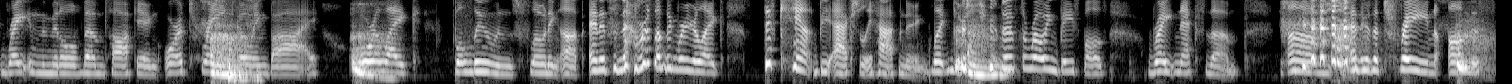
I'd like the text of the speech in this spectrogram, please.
right in the middle of them talking or a train going by or like balloons floating up. And it's never something where you're like this can't be actually happening. Like they're they're throwing baseballs right next to them. Um and there's a train on this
